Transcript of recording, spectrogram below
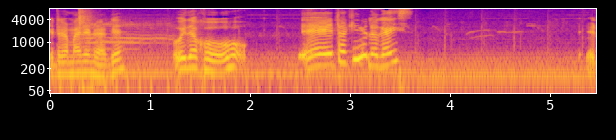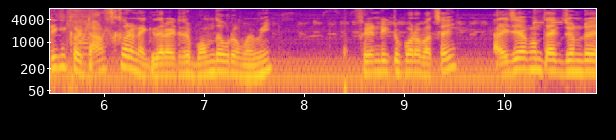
এটা মাইরে নি আগে। ওই দেখো, ও এটা কি হলো গাইস এটা কি করে ডান্স করে নাকি? দাঁড়া এটা বন্ধ উড়াম আমি ফ্রেন্ড একটু পরে বাঁচাই। আর এই যে এখন তো একজন রে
